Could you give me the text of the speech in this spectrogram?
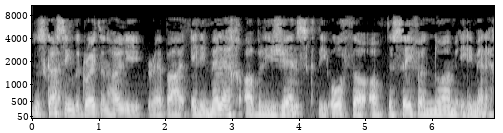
discussing the great and holy Rabbi Elimelech of Lizhensk, the author of the Sefer Noam Elimelech.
